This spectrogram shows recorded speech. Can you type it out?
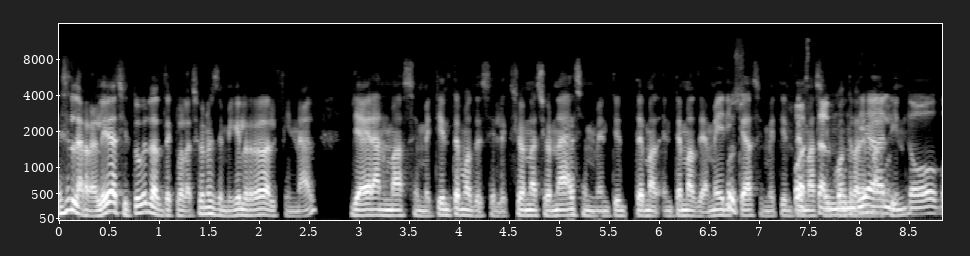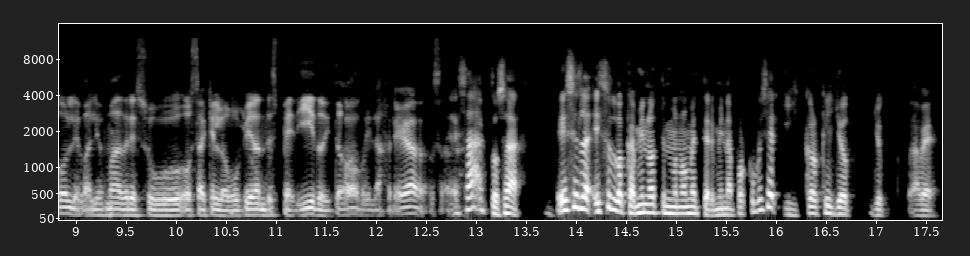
Esa es la realidad. Si tú ves las declaraciones de Miguel Herrera al final, ya eran más, se metía en temas de selección nacional, se metía en temas, en temas de América, pues, se metía en temas hasta en el contra mundial de y todo, le valió madre su, o sea, que lo hubieran despedido y todo, y la fregada. O sea. Exacto, o sea, eso es, la, eso es lo que a mí no, no me termina por convencer. Y creo que yo, yo, a ver,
